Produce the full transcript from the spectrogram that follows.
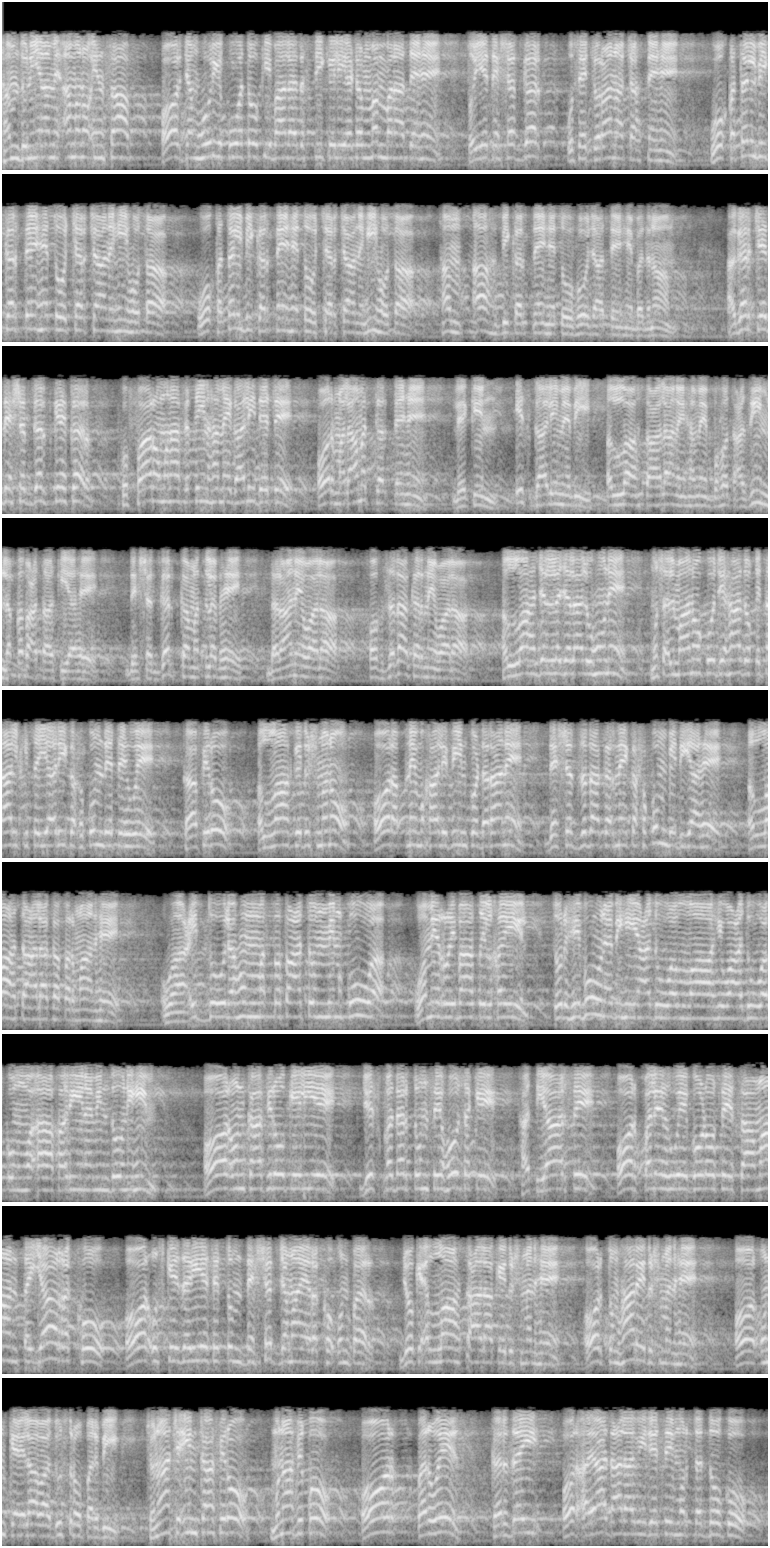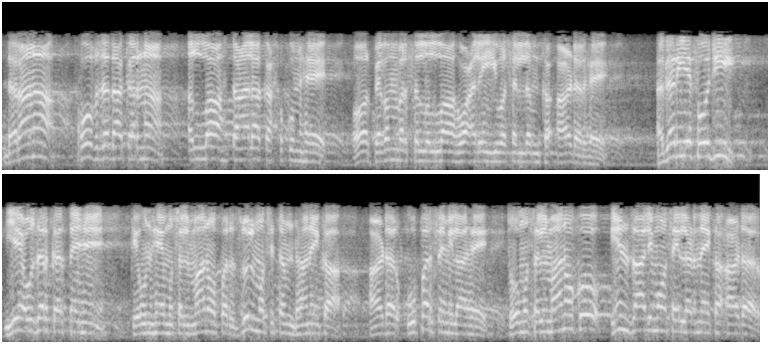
ہم دنیا میں امن و انصاف اور جمہوری قوتوں کی بالادستی کے لیے ایٹم بم بناتے ہیں، تو یہ دہشت گرد اسے چرانا چاہتے ہیں۔ وہ قتل بھی کرتے ہیں تو چرچا نہیں ہوتا۔ وہ قتل بھی کرتے ہیں تو چرچا نہیں ہوتا۔ ہم آہ بھی کرتے ہیں تو ہو جاتے ہیں بدنام۔ اگرچہ دہشت گرد کہہ کر کفار و منافقین ہمیں گالی دیتے اور ملامت کرتے ہیں، لیکن اس گالی میں بھی اللہ تعالیٰ نے ہمیں بہت عظیم لقب عطا کیا ہے۔ دہشت گرد کا مطلب ہے ڈرانے والا خوفزدہ کرنے والا۔ اللہ جل جلالہ نے مسلمانوں کو جہاد و قتال کی تیاری کا حکم دیتے ہوئے کافروں اللہ کے دشمنوں اور اپنے مخالفین کو ڈرانے، دہشت زدہ کرنے کا حکم بھی دیا ہے۔ اللہ تعالی کا فرمان ہے، وَأَعِدُّوا لَهُم مَّا اسْتَطَعْتُم مِّن قُوَّةٍ وَمِن رِّبَاطِ الْخَيْلِ تُرْهِبُونَ بِهِ عَدُوَّ اللَّهِ وَعَدُوَّكُمْ وَآخَرِينَ مِن دُونِهِمْ اور ان کافروں کے لیے جس قدر تم سے ہو سکے، ہتھیار سے اور پلے ہوئے گوڑوں سے سامان تیار رکھو اور اس کے ذریعے سے تم دہشت جمائے رکھو ان پر، جو کہ اللہ تعالی کے دشمن ہیں اور تمہارے دشمن ہیں اور ان کے علاوہ دوسروں پر بھی۔ چنانچہ ان کافروں، منافقوں اور پرویز کرزئی اور ایاد علاوی جیسے مرتدوں کو ڈرانا، خوف زدہ کرنا اللہ تعالی کا حکم ہے اور پیغمبر صلی اللہ علیہ وسلم کا آرڈر ہے۔ اگر یہ فوجی یہ عذر کرتے ہیں کہ انہیں مسلمانوں پر ظلم و ستم ڈھانے کا آرڈر اوپر سے ملا ہے، تو مسلمانوں کو ان ظالموں سے لڑنے کا آرڈر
